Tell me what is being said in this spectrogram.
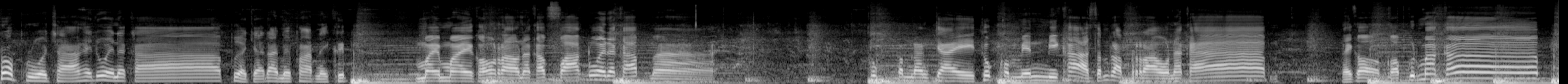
ครอบครัวช้างให้ด้วยนะครับเพื่อจะได้ไม่พลาดในคลิปใหม่ ๆ ของเรานะครับ ฝากด้วยนะครับมาทุกกำลังใจทุกคอมเมนต์มีค่าสำหรับเรานะครับไหนก็ขอบคุณมากครับ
